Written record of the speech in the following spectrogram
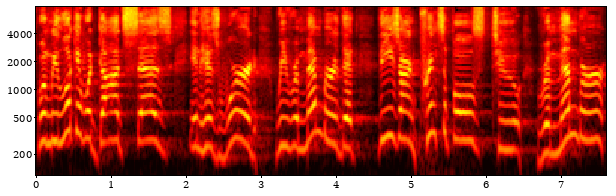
When we look at what God says in His Word, we remember that these aren't principles to remember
